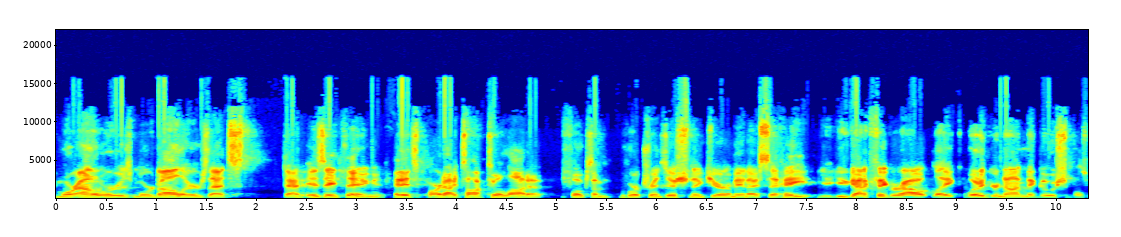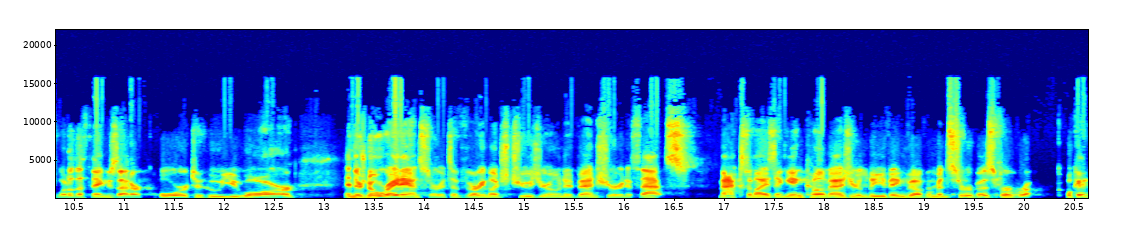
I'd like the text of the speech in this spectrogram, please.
more hours more dollars that's that is a thing. And it's part i talk to a lot of folks I'm, who are transitioning jeremy and i say hey you, you got to figure out like what are your non-negotiables? What are the things that are core to who you are? And there's no right answer. It's a very much choose your own adventure. And if that's maximizing income as you're leaving government service for okay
